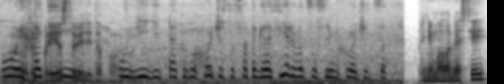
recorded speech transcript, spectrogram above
Ой, этот хотим. приезд увидеть, да, Павел? Увидеть, так его хочется, сфотографироваться с ним хочется. Принимала гостей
